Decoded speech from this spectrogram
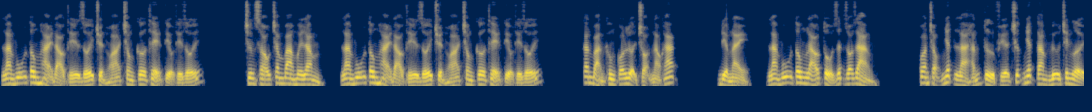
lam vũ tông hải đảo thế giới chuyển hóa trong cơ thể tiểu thế giới. Chương 635, lam vũ tông hải đảo thế giới chuyển hóa trong cơ thể tiểu thế giới. Căn bản không có lựa chọn nào khác. Điểm này lam vũ tông lão tổ rất rõ ràng. Quan trọng nhất là hắn từ phía trước nhất tam nữ trên người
